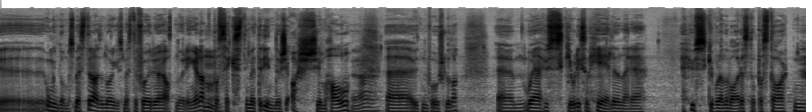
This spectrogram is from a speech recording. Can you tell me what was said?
eh, ungdomsmester, altså norgesmester for 18-åringer, Mm. på 60 meter innendørs i Askimhallen Ja, ja. eh, utenfor Oslo. da. Eh, hvor jeg husker jo liksom hele den derre Jeg husker hvordan det var å stå på starten.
